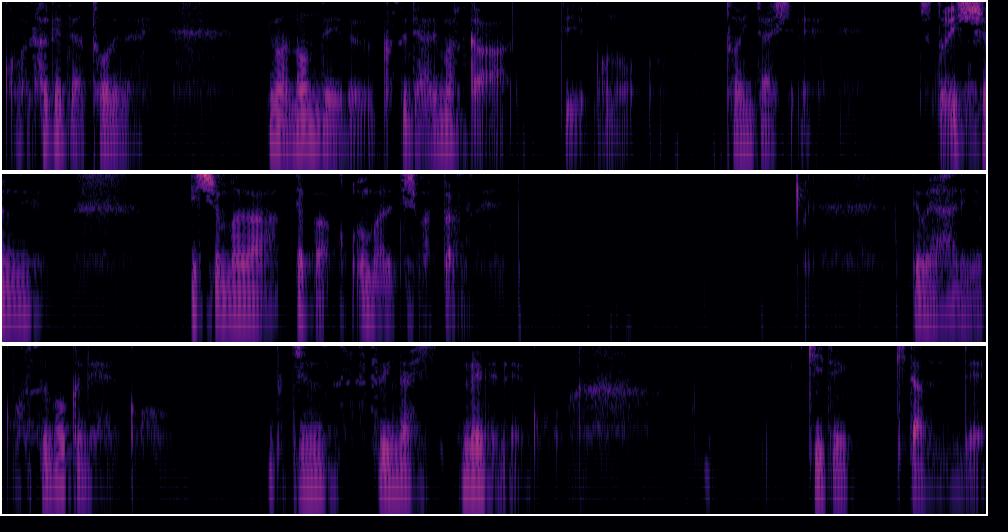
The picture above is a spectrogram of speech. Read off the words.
こう避けては通れない、今飲んでいる薬ありますかっていうこの問いに対してね、ちょっと一瞬ね、一瞬間がやっぱこう生まれてしまったんですね。でもやはりね、こうすごくね、こう、純粋な目でね、こう、聞いてきたんで、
